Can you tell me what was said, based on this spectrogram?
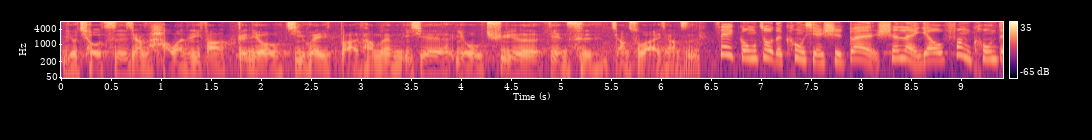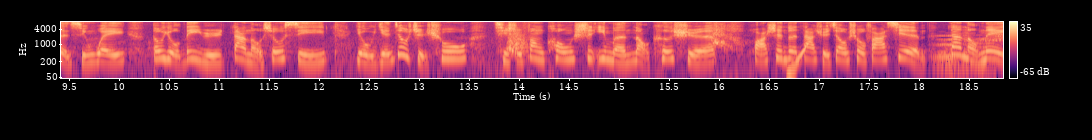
有球池这样子好玩的地方，更有机会把他们一些有趣的点子讲出来。这样子，在工作的空闲时段，伸懒腰、放空等行为都有利于大脑休息。有研究指出，其实放空是一门脑科学。华盛顿大学教授发现，大脑内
